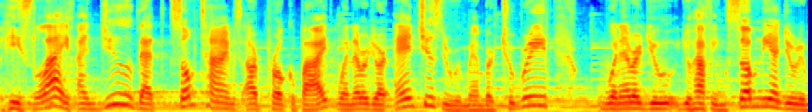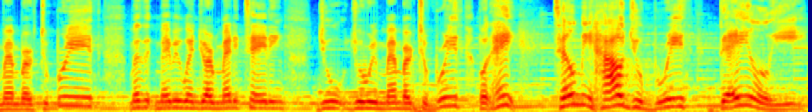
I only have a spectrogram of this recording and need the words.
his life and you that sometimes are preoccupied whenever you are anxious you remember to breathe. Whenever you you have insomnia you remember to breathe. Maybe when you are meditating you you remember to breathe. But hey tell me how you breathe daily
